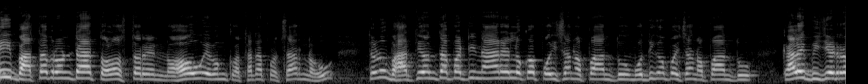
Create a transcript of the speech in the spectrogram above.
ଏଇ ବାତାବରଣଟା ତଳ ସ୍ତରରେ ନ ହେଉ ଏବଂ କଥାଟା ପ୍ରଚାର ନ ହେଉ ତେଣୁ ଭାରତୀୟ ଜନତା ପାର୍ଟି ନାଁରେ ଲୋକ ପଇସା ନ ପାଆନ୍ତୁ ମୋଦିଙ୍କ ପଇସା ନ ପାଆନ୍ତୁ କାଳେ ବିଜେଡ଼ିର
